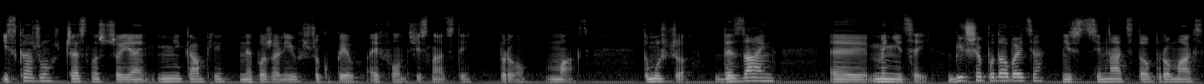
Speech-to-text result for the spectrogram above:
І скажу чесно, що я ні каплі не пожалів, що купив iPhone 16 Pro Max. Тому що дизайн е, мені цей більше подобається, ніж 17 Pro Max.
